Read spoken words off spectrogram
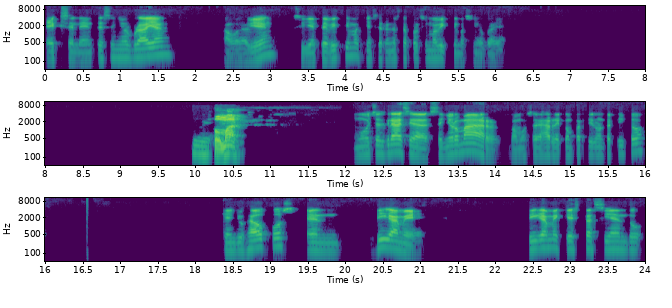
Excelente, señor Brian. Ahora bien, siguiente víctima. ¿Quién será nuestra próxima víctima, señor Brian? Eh, Omar. Muchas gracias, señor Omar. Vamos a dejar de compartir un ratito. Can you help us? And dígame, dígame qué está haciendo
